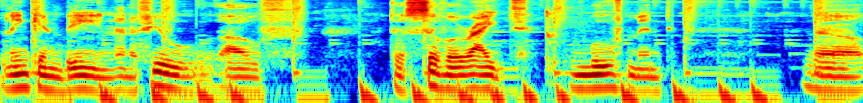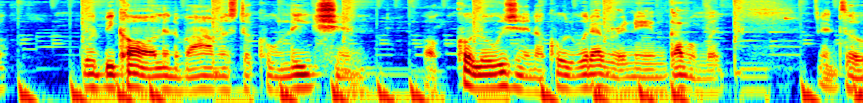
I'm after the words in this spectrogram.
Lincoln Bain and a few of the civil rights movement, the would be called in the Bahamas the coalition or collusion or whatever it name government and so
